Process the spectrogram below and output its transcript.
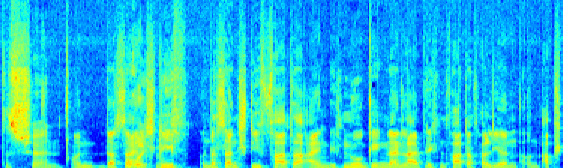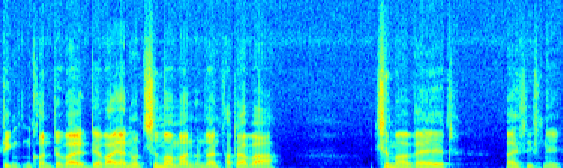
das ist schön. und dass, sein. Stief, und dass sein Stiefvater eigentlich nur gegen seinen leiblichen Vater verlieren und abstinken konnte, weil der war ja nur Zimmermann und sein Vater war Zimmerwelt, weiß ich nicht.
